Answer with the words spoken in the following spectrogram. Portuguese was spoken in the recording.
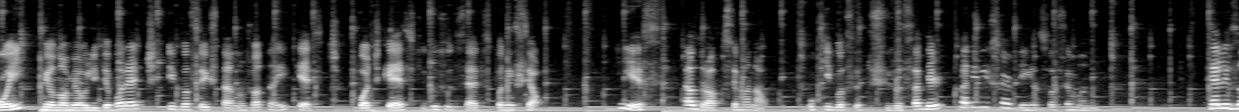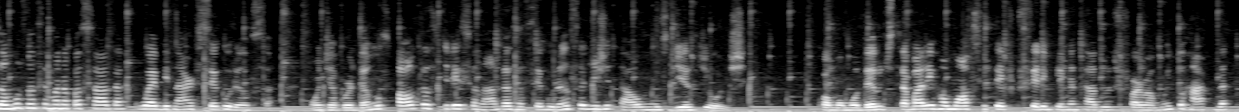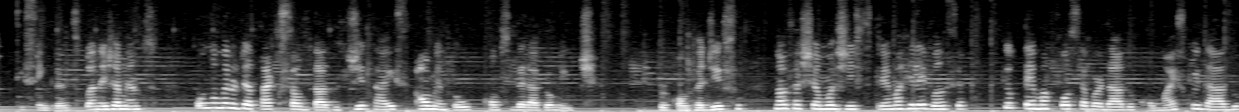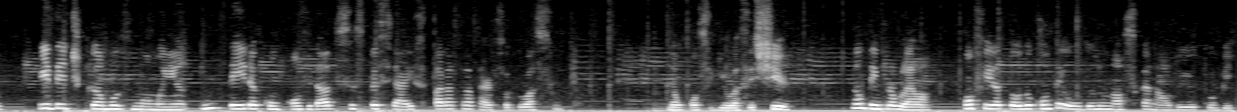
Oi, meu nome é Olivia Boretti e você está no JICast, podcast do Judiciário Exponencial. E esse é o Drop Semanal, o que você precisa saber para iniciar bem a sua semana. Realizamos na semana passada o webinar Segurança, onde abordamos pautas direcionadas à segurança digital nos dias de hoje. Como o modelo de trabalho em home office teve que ser implementado de forma muito rápida e sem grandes planejamentos, o número de ataques aos dados digitais aumentou consideravelmente. Por conta disso, nós achamos de extrema relevância que o tema fosse abordado com mais cuidado e dedicamos uma manhã inteira com convidados especiais para tratar sobre o assunto. Não conseguiu assistir? Não tem problema, confira todo o conteúdo no nosso canal do YouTube.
